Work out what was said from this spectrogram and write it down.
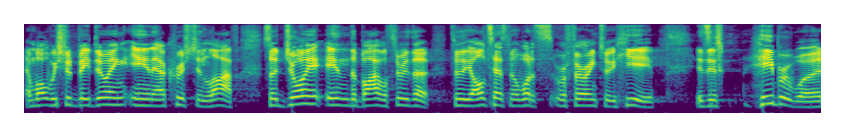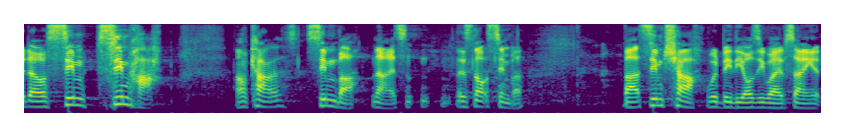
and what we should be doing in our Christian life. So, joy in the Bible through the, through the Old Testament, what it's referring to here is this Hebrew word, or sim, simha. I can't, Simba. No, it's, it's not Simba. But simcha would be the Aussie way of saying it.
